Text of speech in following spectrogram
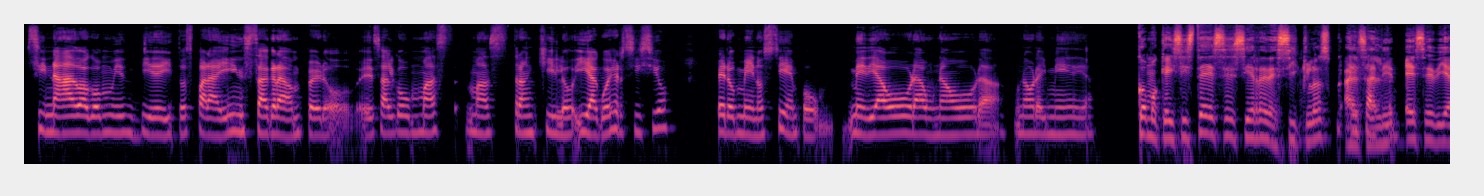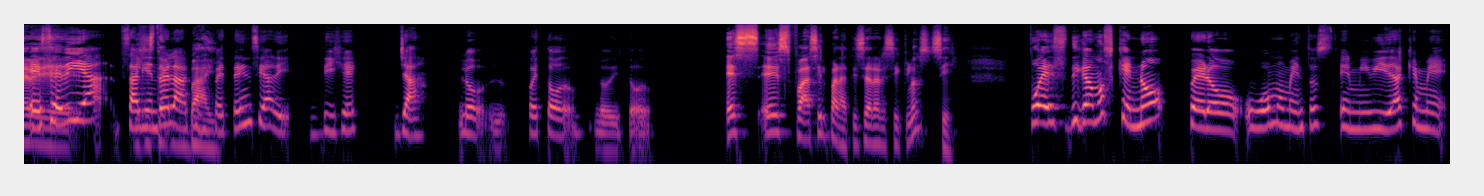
si nada, hago mis videitos para Instagram, pero es algo más, más tranquilo y hago ejercicio, pero menos tiempo, media hora, una hora, una hora y media. Como que hiciste ese cierre de ciclos al salir ese día de... Ese día, saliendo de la competencia, dije, ya, lo, fue todo, lo di todo. ¿Es, ¿Es fácil para ti cerrar ciclos? Sí. Pues digamos que no, pero hubo momentos en mi vida que me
